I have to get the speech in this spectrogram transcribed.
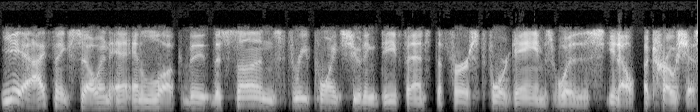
Yeah, I think so. And and, look, the the Suns' three point shooting defense the first four games was you know atrocious,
